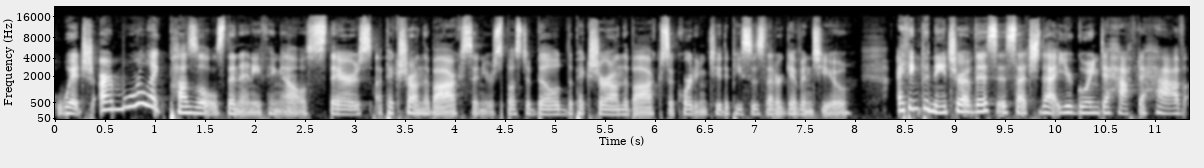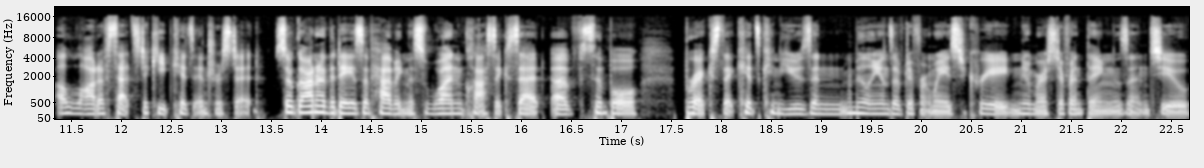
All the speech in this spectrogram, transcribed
which are more like puzzles than anything else. There's a picture on the box, and you're supposed to build the picture on the box according to the pieces that are given to you. I think the nature of this is such that you're going to have to have a lot of sets to keep kids interested. So, gone are the days of having this one classic set of simple bricks that kids can use in millions of different ways to create numerous different things and to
